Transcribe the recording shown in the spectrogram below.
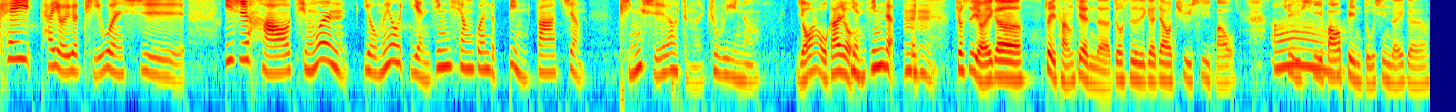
，K，他有一个提问是：医师好，请问有没有眼睛相关的并发症？平时要怎么注意呢？有啊，我刚刚有眼睛的，嗯嗯、欸，就是有一个最常见的，就是一个叫巨细胞、哦、巨细胞病毒性的一个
